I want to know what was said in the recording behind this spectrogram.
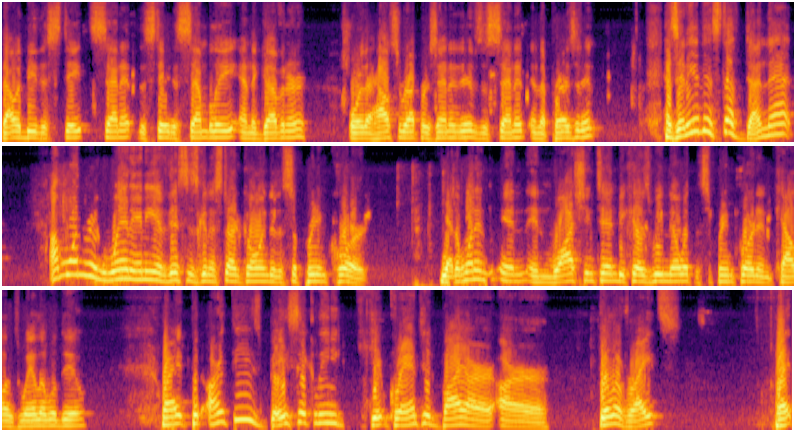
That would be the state senate, the state assembly, and the governor, or the House of Representatives, the Senate, and the president. Has any of this stuff done that? I'm wondering when any of this is going to start going to the Supreme Court. Yeah, the one in, in, in Washington, because we know what the Supreme Court in Calizuela will do, right? But aren't these basically granted by our, our Bill of Rights? Right?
